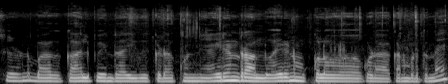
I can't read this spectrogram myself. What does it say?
చూడండి బాగా కాలిపోయిన రాయి ఇవి ఇక్కడ కొన్ని ఐరన్ రాళ్ళు ఐరన్ ముక్కలు కూడా కనబడుతున్నాయి.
